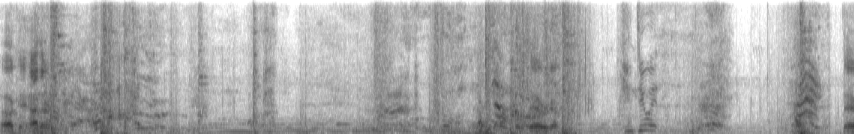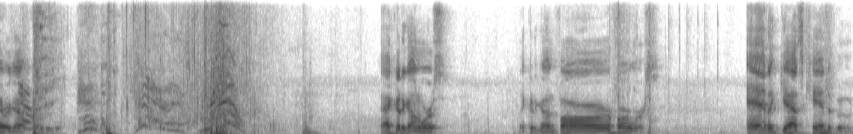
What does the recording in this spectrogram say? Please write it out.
Okay, hi there. There we go. Can't do it. There we go. That could have gone worse. That could have gone far, far worse. And a gas can to boot.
